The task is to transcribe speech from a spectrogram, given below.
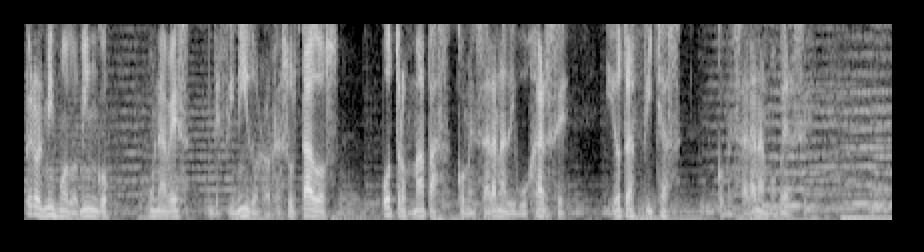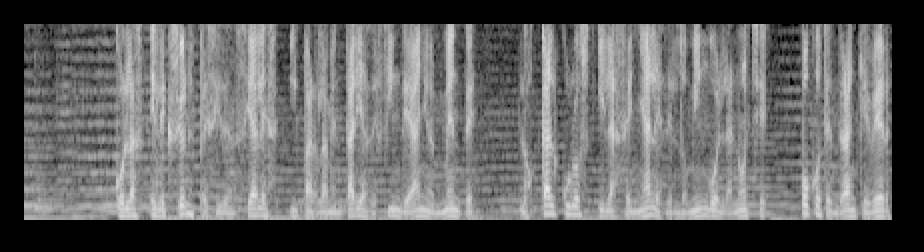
Pero el mismo domingo, una vez definidos los resultados, otros mapas comenzarán a dibujarse y otras fichas comenzarán a moverse. Con las elecciones presidenciales y parlamentarias de fin de año en mente, los cálculos y las señales del domingo en la noche poco tendrán que ver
